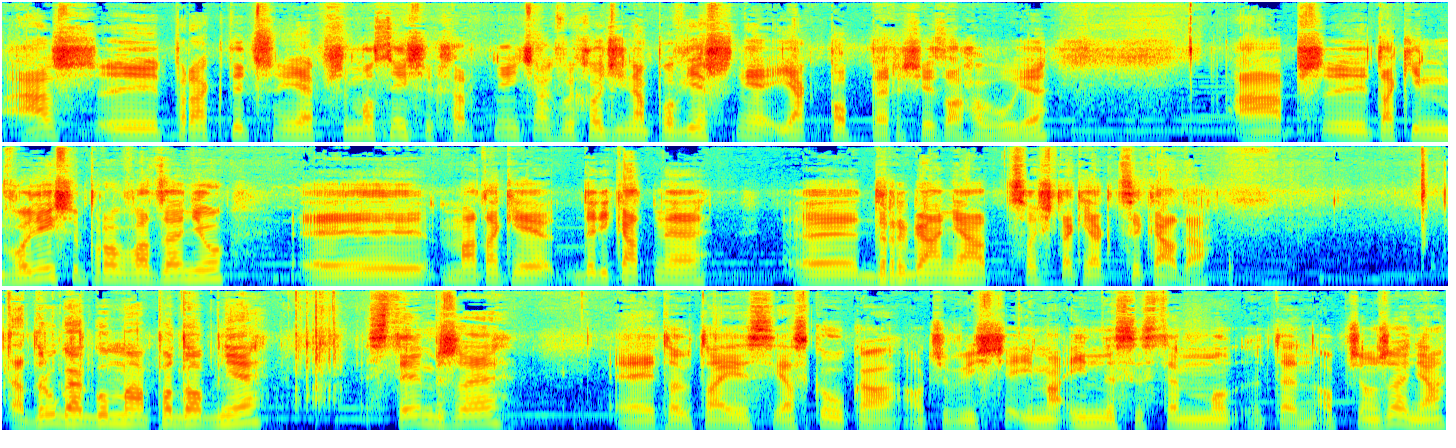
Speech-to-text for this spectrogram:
aż y, praktycznie przy mocniejszych szarpnięciach wychodzi na powierzchnię, jak popper się zachowuje. A przy takim wolniejszym prowadzeniu y, ma takie delikatne y, drgania, coś tak jak cykada. Ta druga guma podobnie, z tym, że y, to tutaj jest jaskółka oczywiście i ma inny system ten obciążenia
